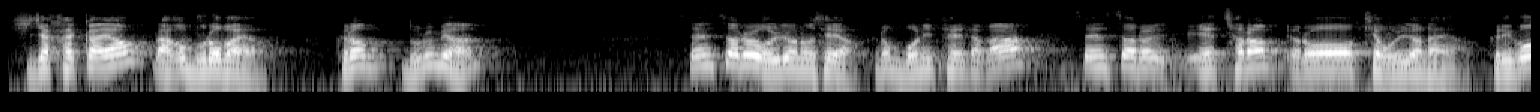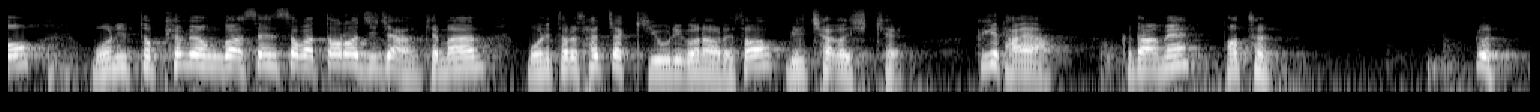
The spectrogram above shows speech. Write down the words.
시작할까요? 라고 물어봐요. 그럼 누르면 센서를 올려놓으세요. 그럼 모니터에다가 센서를 얘처럼 이렇게 올려놔요. 그리고 모니터 표면과 센서가 떨어지지 않게만 모니터를 살짝 기울이거나 그래서 밀착을 시켜요. 그게 다야. 그 다음에 버튼. 끝.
